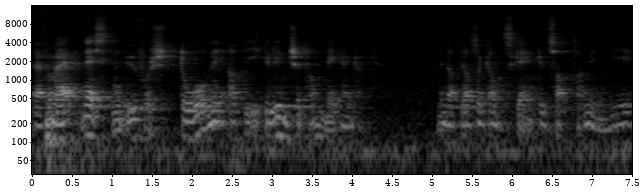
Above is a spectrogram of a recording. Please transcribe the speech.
Det er for meg nesten uforståelig at de ikke lynsjet ham med en gang. Men at de altså ganske enkelt satte ham inn i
